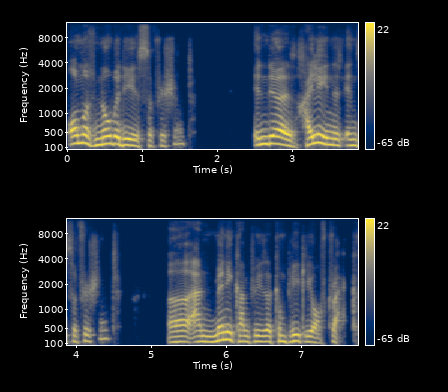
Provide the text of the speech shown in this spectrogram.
Almost nobody is sufficient. India is highly in insufficient, uh, and many countries are completely off track.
